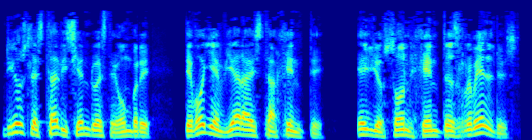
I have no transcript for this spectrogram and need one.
Dios le está diciendo a este hombre, te voy a enviar a esta gente. Ellos son gentes rebeldes.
